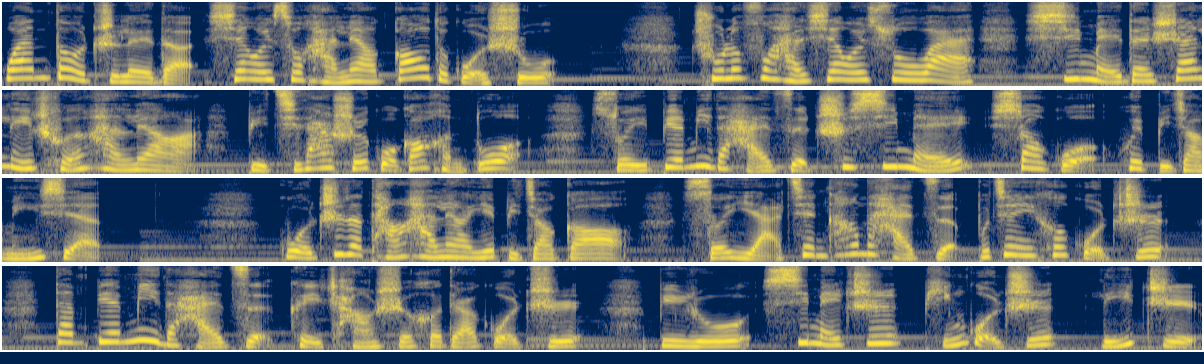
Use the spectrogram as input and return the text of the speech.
豌豆之类的纤维素含量高的果蔬。除了富含纤维素外，西梅的山梨醇含量啊比其他水果高很多，所以便秘的孩子吃西梅效果会比较明显。果汁的糖含量也比较高，所以啊，健康的孩子不建议喝果汁，但便秘的孩子可以尝试喝点果汁，比如西梅汁、苹果汁、梨汁。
